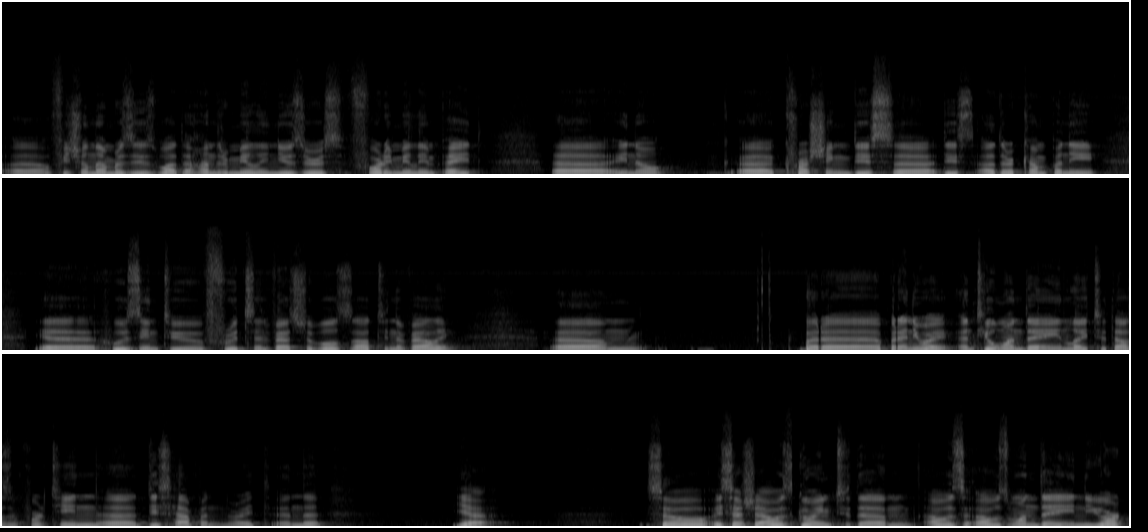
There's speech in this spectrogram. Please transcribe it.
uh, official numbers is what 100 million users, 40 million paid. Uh, you know, uh, crushing this uh, this other company who's into fruits and vegetables out in the valley. Um, but but anyway, until one day in late 2014, this happened, right? And yeah. so essentially, I was going to the. um, I was I was one day in New York,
